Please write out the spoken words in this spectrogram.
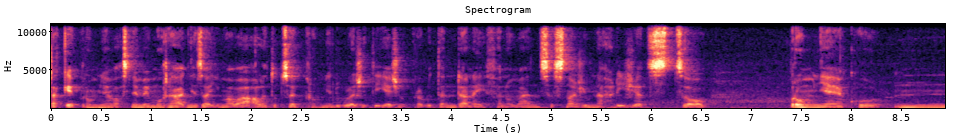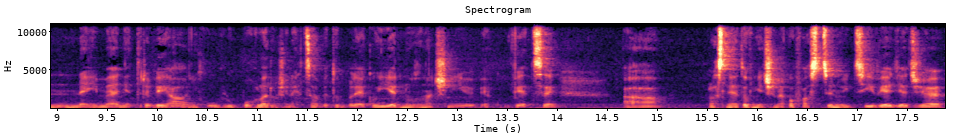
tak je pro mě vlastně mimořádně zajímavá, ale to, co je pro mě důležité, je, že opravdu ten daný fenomén se snažím nahlížet, co pro mě jako nejméně triviálních úhlů pohledu, že nechci, aby to byly jako jednoznačné jako věci. A vlastně je to v něčem jako fascinující vědět, že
